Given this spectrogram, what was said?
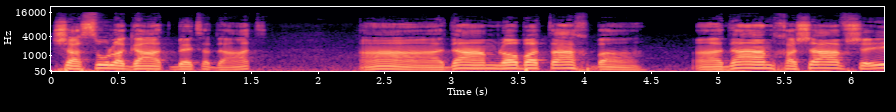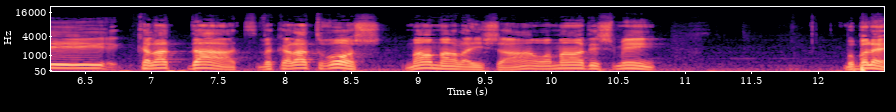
שאסור לגעת בעץ הדעת? אה, האדם לא בטח בה. האדם חשב שהיא קלת דעת וקלת ראש. מה אמר לאישה? הוא אמר, תשמעי, בובלה,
